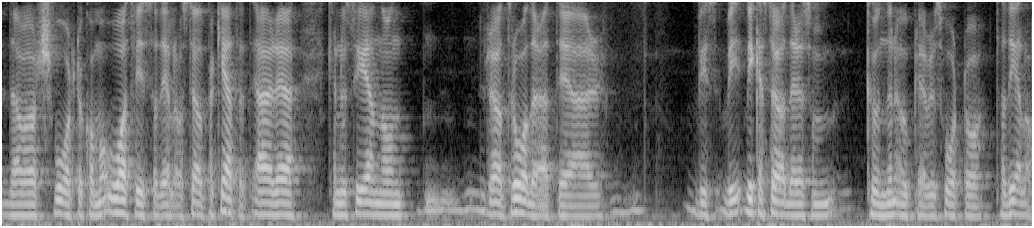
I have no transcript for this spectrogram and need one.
det har varit svårt att komma åt vissa delar av stödpaketet. Är det, kan du se någon röd tråd där? Att det är, vilka stöd är det som kunderna upplever det svårt att ta del av?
